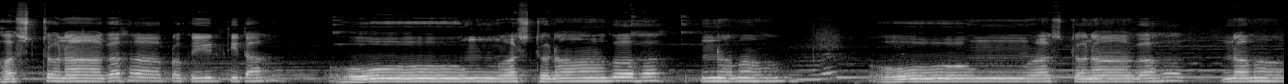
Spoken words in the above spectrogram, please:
হষ্টনাগ প্রকীর্তিতা, ওং অষ্টনাগ নম। ওং অষ্টনাগ নম।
